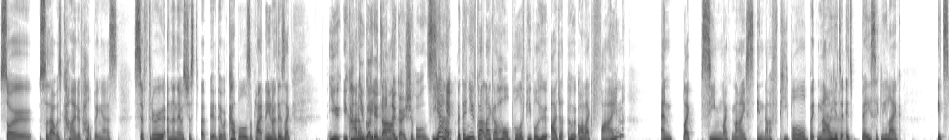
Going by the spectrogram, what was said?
So, so that was kind of helping us sift through. And then there was just, uh, there were couples applying, you know, there's like, you, you kind of You've got weed your it down. non-negotiables. Yeah, but then you've got like a whole pool of people who are just who are like fine and like seem like nice enough people, but now you're it's basically like it's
